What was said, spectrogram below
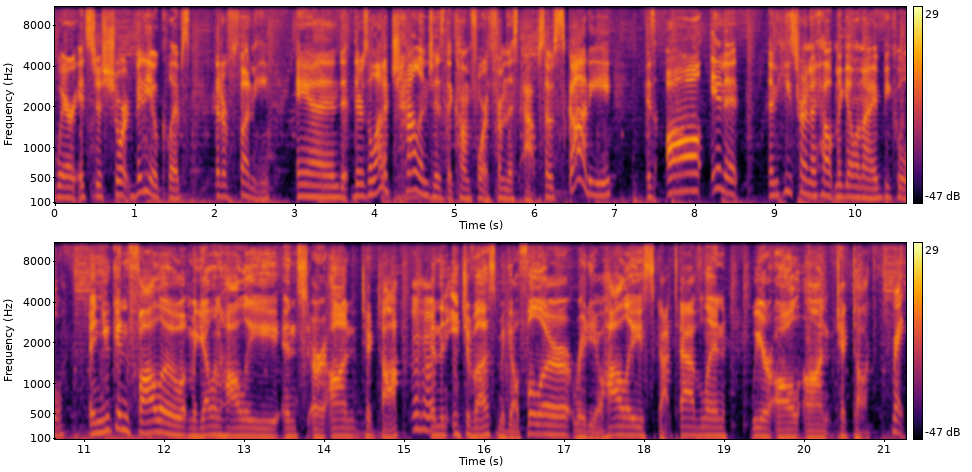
where it's just short video clips that are funny. And there's a lot of challenges that come forth from this app. So, Scotty is all in it and he's trying to help Miguel and I be cool. And you can follow Miguel and Holly and or on TikTok, mm-hmm. and then each of us, Miguel Fuller, Radio Holly, Scott Tavlin, we are all on TikTok. Right.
